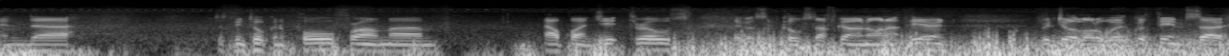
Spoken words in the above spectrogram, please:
And uh, just been talking to Paul from um, Alpine Jet Thrills. They've got some cool stuff going on up here, and we do a lot of work with them. So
